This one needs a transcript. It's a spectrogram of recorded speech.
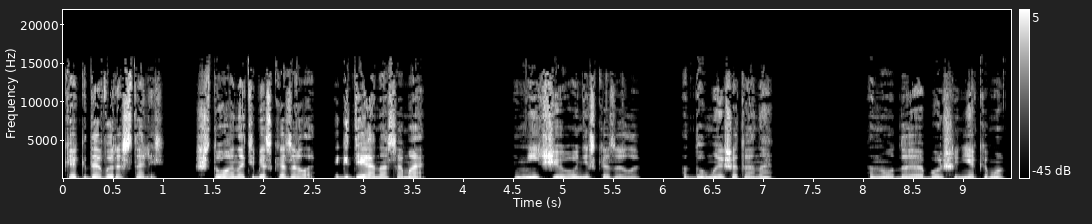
Когда вы расстались, что она тебе сказала? Где она сама? Ничего не сказала. Думаешь, это она? Ну да, больше некому.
